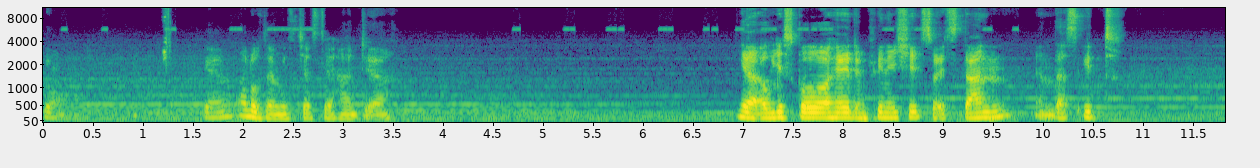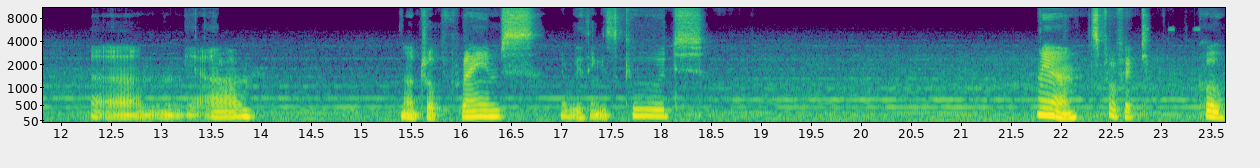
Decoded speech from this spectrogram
Yeah, yeah all of them is just a hand, yeah. Yeah, I'll just go ahead and finish it so it's done and that's it. Um, yeah. No drop frames. Everything is good. Yeah, it's perfect. Cool.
